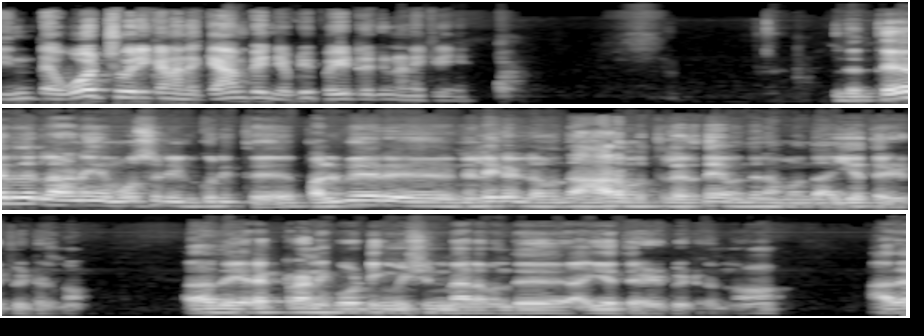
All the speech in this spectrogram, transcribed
இந்த ஓட்சோரிக்கான அந்த கேம்பெயின் எப்படி போயிட்டு இருக்குன்னு நினைக்கிறீங்க? இந்த தேர்தல் ஆணைய மோசடிகள் குறித்து பல்வேறு நிலைகளில் வந்து ஆரம்பத்துல இருந்தே வந்து நம்ம வந்து ஐயத்தை எழுப்பிட்டு இருந்தோம். அதாவது எலக்ட்ரானிக் ஓட்டிங் மிஷின் மேல வந்து ஐயத்தை எழுப்பிட்டு இருந்தோம். அதை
